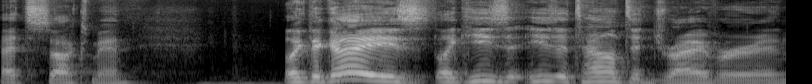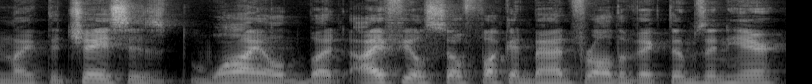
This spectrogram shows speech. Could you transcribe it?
that sucks, man. Like the guy is like he's he's a talented driver and like the chase is wild, but I feel so fucking bad for all the victims in here.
